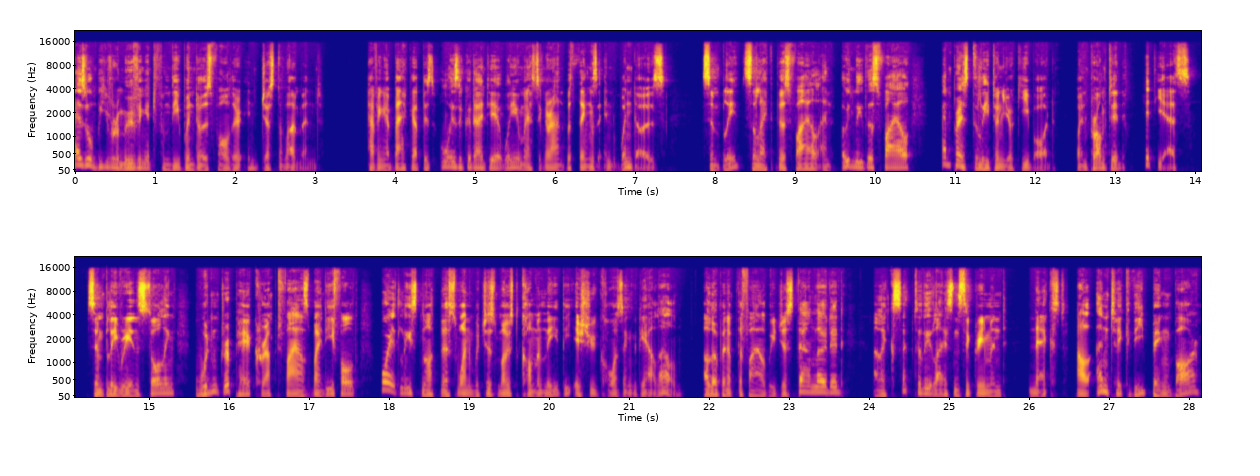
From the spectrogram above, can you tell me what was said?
as we'll be removing it from the Windows folder in just a moment. Having a backup is always a good idea when you're messing around with things in Windows. Simply select this file and only this file and press delete on your keyboard. When prompted, hit yes. Simply reinstalling wouldn't repair corrupt files by default, or at least not this one which is most commonly the issue causing DLL. I'll open up the file we just downloaded, I'll accept to the license agreement, next, I'll untick the Bing bar,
